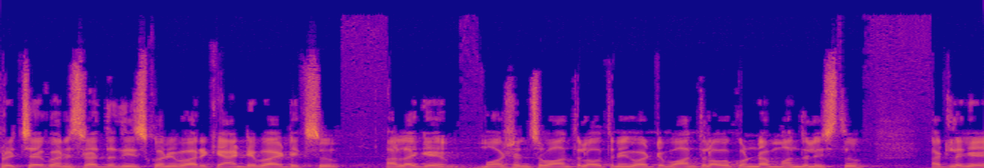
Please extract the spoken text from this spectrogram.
ప్రత్యేకమైన శ్రద్ధ తీసుకొని వారికి యాంటీబయాటిక్స్ అలాగే మోషన్స్ వాంతులు అవుతున్నాయి కాబట్టి వాంతులు అవ్వకుండా మందులు ఇస్తూ అట్లాగే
